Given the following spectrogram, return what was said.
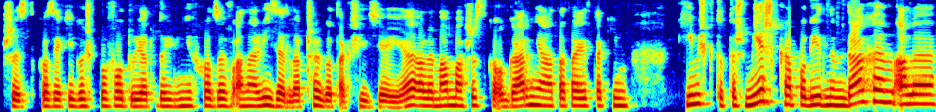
wszystko z jakiegoś powodu. Ja tutaj nie wchodzę w analizę, dlaczego tak się dzieje, ale mama wszystko ogarnia, a tata jest takim kimś, kto też mieszka pod jednym dachem, ale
